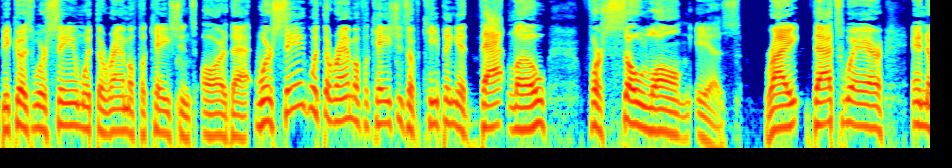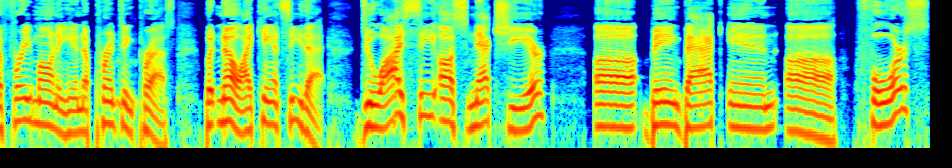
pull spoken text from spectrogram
Because we're seeing what the ramifications are that we're seeing what the ramifications of keeping it that low for so long is, right? That's where in the free money, in the printing press. But no, I can't see that. Do I see us next year uh, being back in uh, force?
